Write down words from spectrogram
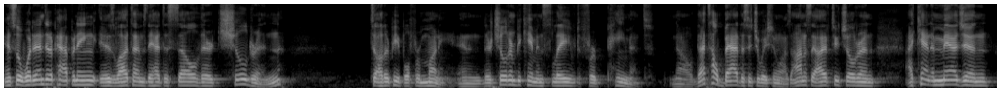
And so what ended up happening is a lot of times they had to sell their children to other people for money, and their children became enslaved for payment. Now, that's how bad the situation was. Honestly, I have two children. I can't imagine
